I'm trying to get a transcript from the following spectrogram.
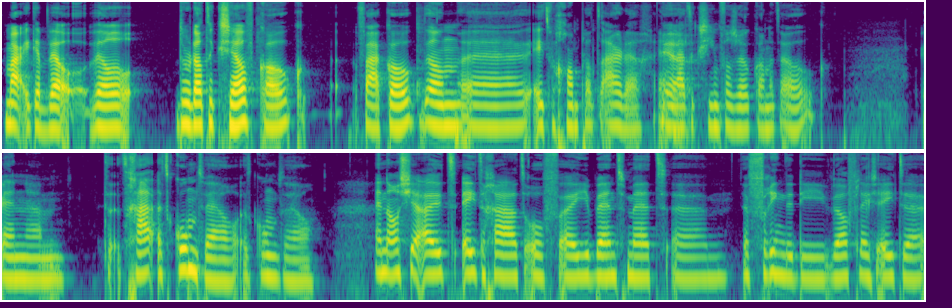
Maar ik heb wel, wel doordat ik zelf kook, vaak kook, dan eh, eten we gewoon plantaardig. En Ja. laat ik zien van zo kan het ook. En ehm, het, gaat, het komt wel, het komt wel. En als je uit eten gaat of eh, je bent met ehm, vrienden die wel vlees eten,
